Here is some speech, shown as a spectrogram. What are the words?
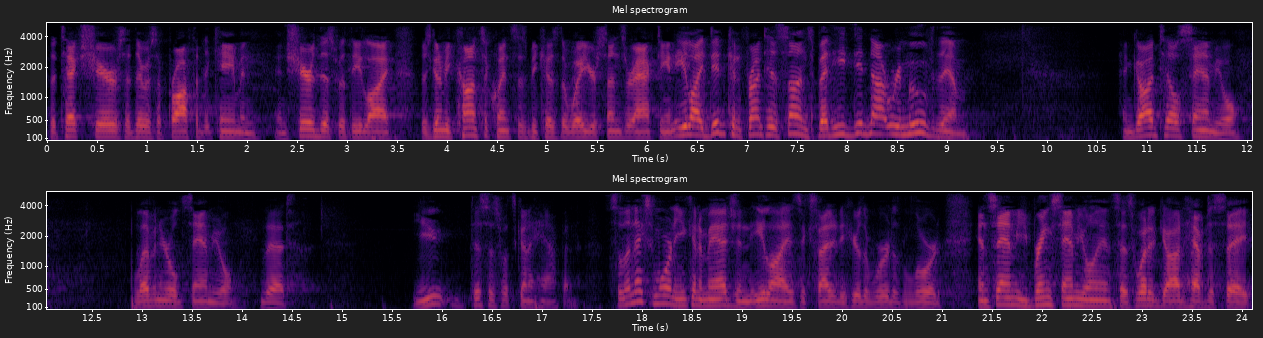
the text shares that there was a prophet that came and, and shared this with Eli. There's going to be consequences because the way your sons are acting. And Eli did confront his sons, but he did not remove them. And God tells Samuel, 11 year old Samuel, that you, this is what's going to happen. So the next morning, you can imagine Eli is excited to hear the word of the Lord. And Sam, you bring Samuel in and says, What did God have to say?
